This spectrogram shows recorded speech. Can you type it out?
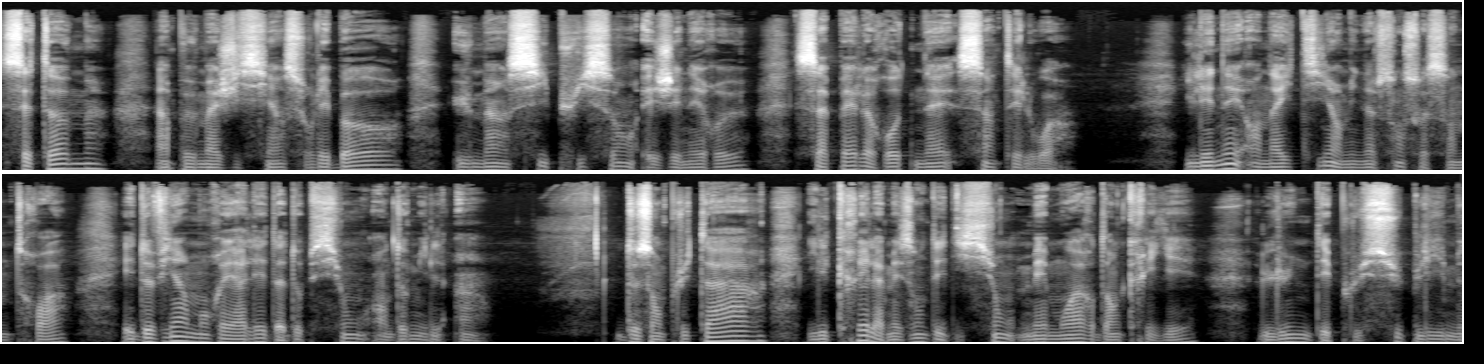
Cet homme, un peu magicien sur les bords, humain si puissant et généreux, s'appelle Rodney Saint-Éloi. Il est né en Haïti en 1963 et devient montréalais d'adoption en 2001. Deux ans plus tard, il crée la maison d'édition Mémoire d'Encrier, l'une des plus sublimes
